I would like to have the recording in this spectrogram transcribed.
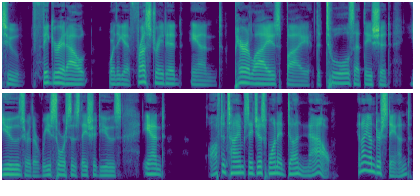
to figure it out, or they get frustrated and paralyzed by the tools that they should use or the resources they should use. And oftentimes they just want it done now. And I understand.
